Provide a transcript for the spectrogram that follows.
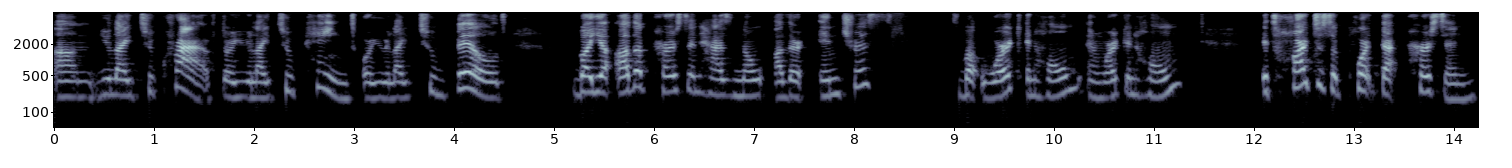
Um, you like to craft or you like to paint or you like to build but your other person has no other interests but work and home and work and home. It's hard to support that person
